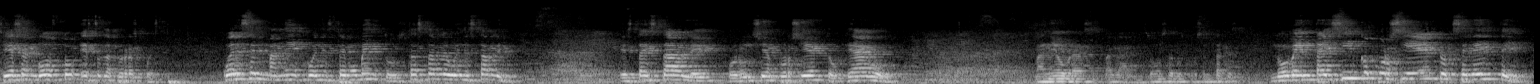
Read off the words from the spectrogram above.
Si es angosto, esta es la tu respuesta. ¿Cuál es el manejo en este momento? ¿Está estable o inestable? Está estable por un 100%. ¿Qué hago? Maniobras pagales. Vamos a los porcentajes. 95%, excelente.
